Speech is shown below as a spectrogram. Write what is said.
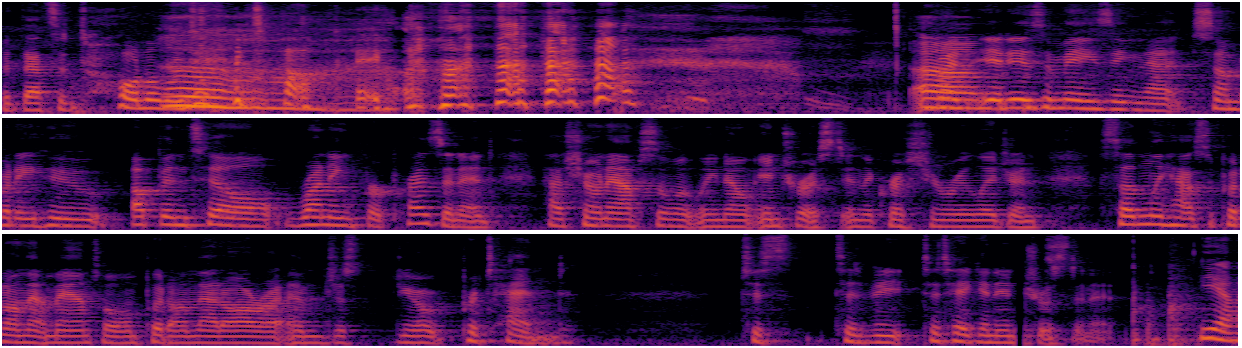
But that's a totally different topic. but Um, it is amazing that somebody who, up until running for president, has shown absolutely no interest in the Christian religion, suddenly has to put on that mantle and put on that aura and just, you know, pretend to to be to take an interest in it. Yeah.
